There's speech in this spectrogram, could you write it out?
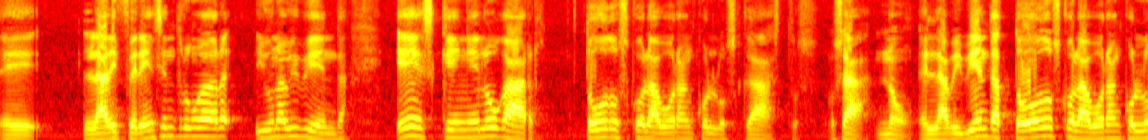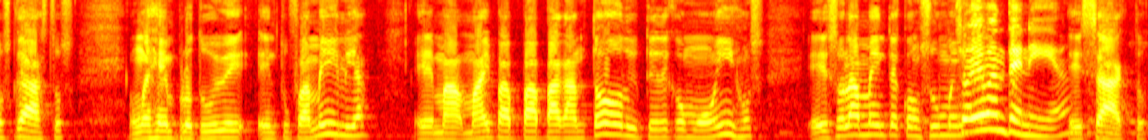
eh, la diferencia entre un hogar y una vivienda es que en el hogar todos colaboran con los gastos. O sea, no, en la vivienda todos colaboran con los gastos. Un ejemplo, tú vives en tu familia, eh, mamá y papá pagan todo y ustedes como hijos eh, solamente consumen... Soy mantenida. Exacto.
